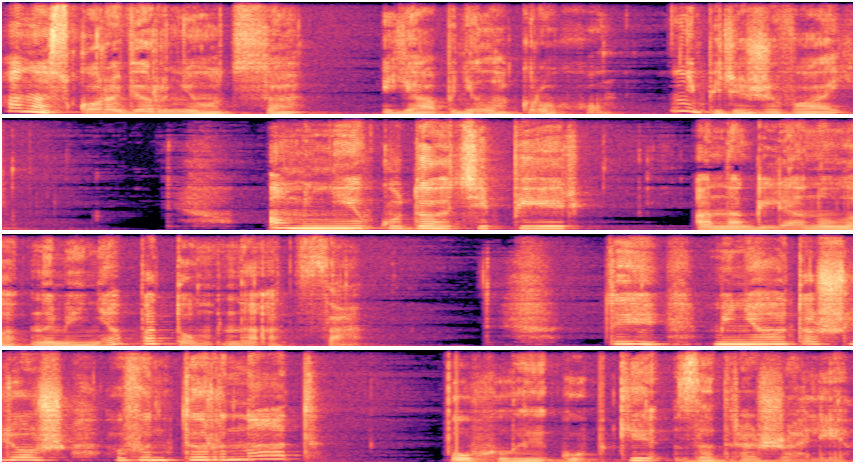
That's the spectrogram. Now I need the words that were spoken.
«Она скоро вернется», – я обняла Кроху. «Не переживай». «А мне куда теперь?» Она глянула на меня, потом на отца. «Ты меня отошлешь в интернат?» Пухлые губки задрожали.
